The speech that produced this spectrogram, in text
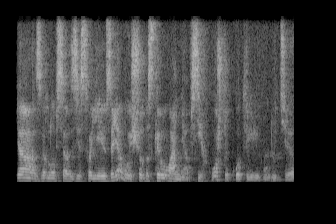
Я звернувся зі своєю заявою щодо скерування всіх коштів, котрі будуть е,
